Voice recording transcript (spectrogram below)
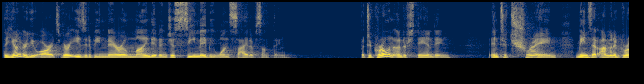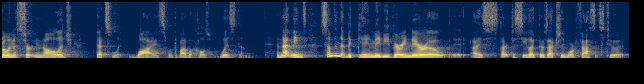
The younger you are, it's very easy to be narrow minded and just see maybe one side of something. But to grow in understanding, and to train means that I'm going to grow in a certain knowledge that's wise, what the Bible calls wisdom. And that means something that became maybe very narrow, I start to see like there's actually more facets to it.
